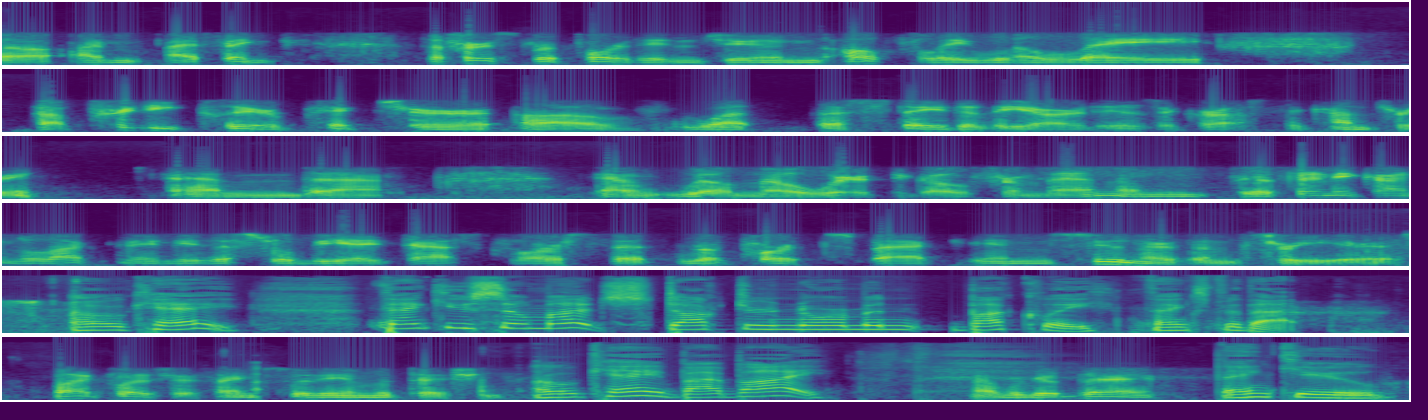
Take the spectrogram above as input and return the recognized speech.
So I'm, I think the first report in June hopefully will lay a pretty clear picture of what the state of the art is across the country, and, uh, and we'll know where to go from then. And with any kind of luck, maybe this will be a task force that reports back in sooner than three years. Okay. Thank you so much, Dr. Norman Buckley. Thanks for that. My pleasure. Thanks for the invitation. Okay. Bye bye. Have a good day. Thank you.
